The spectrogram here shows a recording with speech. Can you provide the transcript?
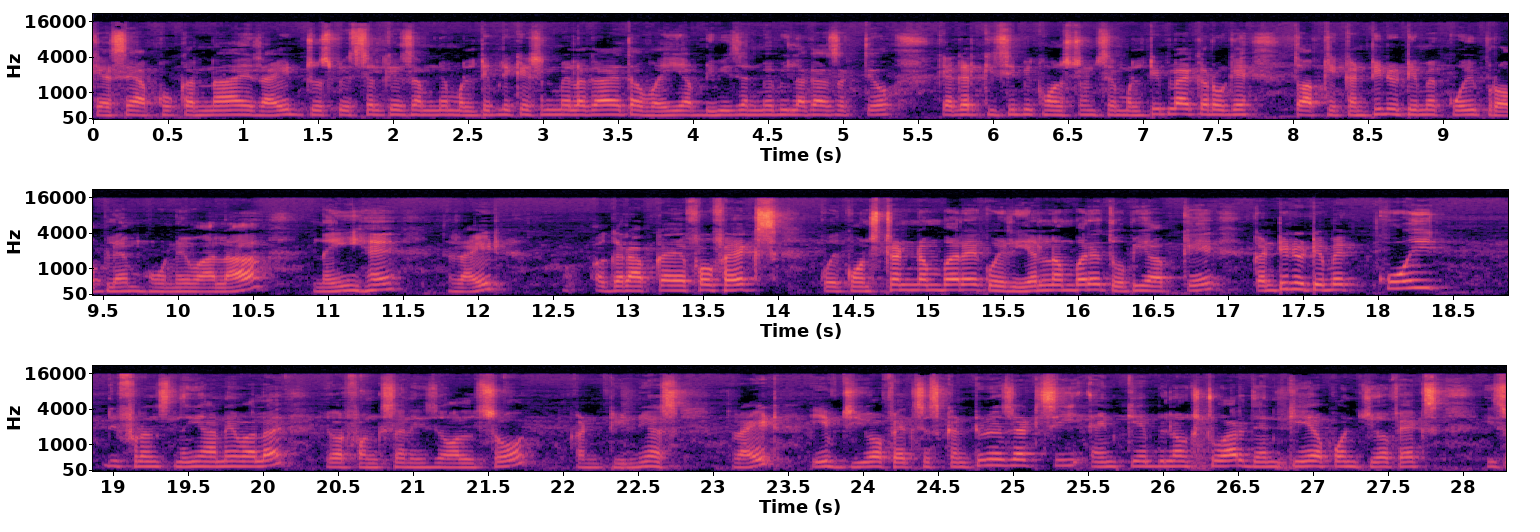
कैसे आपको करना है राइट जो स्पेशल केस हमने मल्टीप्लिकेशन में लगाया था, वही आप डिवीज़न में भी लगा सकते हो कि अगर किसी भी कांस्टेंट से मल्टीप्लाई करोगे तो आपकी कंटिन्यूटी में कोई प्रॉब्लम होने वाला नहीं है राइट अगर आपका एफ़ ऑफ़ एक्स कोई कांस्टेंट नंबर है, कोई रियल नंबर है तो भी आपके कंटिन्यूटी में कोई डिफरेंस नहीं आने वाला है। Your function is also continuous right if g of x is continuous at c and k belongs to r then k upon g of x is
